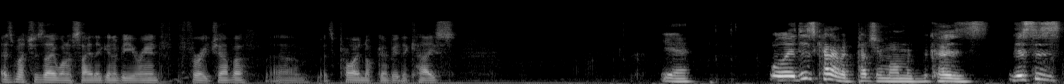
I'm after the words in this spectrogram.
as much as they want to say they're going to be around for each other, um, it's probably not going to be the case. Yeah. Well, it is kind of a touching moment because this is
